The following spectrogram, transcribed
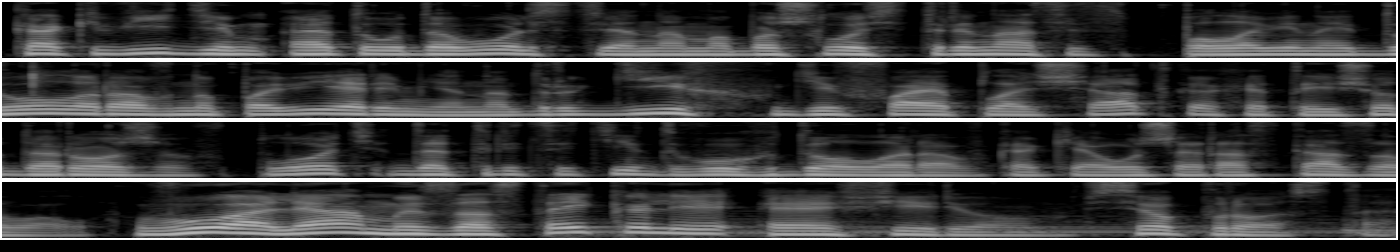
Как видим, это удовольствие нам обошлось 13,5 долларов, но поверь мне, на других DeFi площадках это еще дороже, вплоть до 32 долларов, как я уже рассказывал. Вуаля, мы застейкали Ethereum, все просто.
